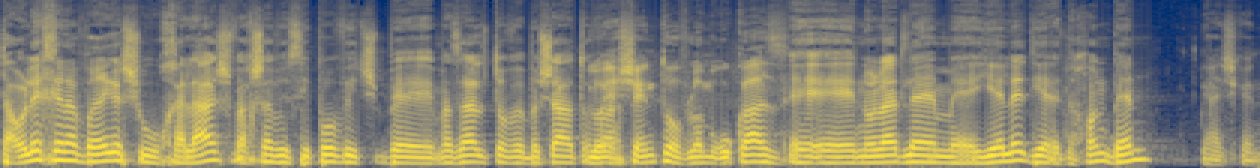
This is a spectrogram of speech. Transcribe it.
אתה הולך אליו ברגע שהוא חלש, ועכשיו יוסיפוביץ' במזל טוב ובשעה טובה. לא ישן טוב, לא מרוכז. אה, אה, נולד להם אה, ילד, ילד נכון? בן? יש, כן.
